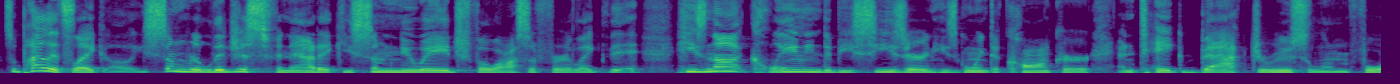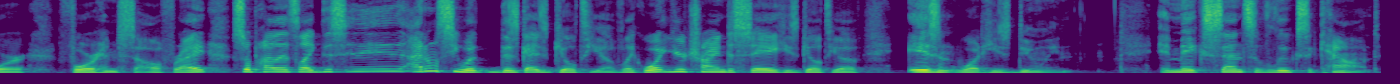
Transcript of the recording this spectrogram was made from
So Pilate's like, oh, he's some religious fanatic. He's some new age philosopher. Like, he's not claiming to be Caesar and he's going to conquer and take back Jerusalem for for himself, right? So Pilate's like, this. Eh, I don't see what this guy's guilty of. Like, what you're trying to say he's guilty of isn't what he's doing. It makes sense of Luke's account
